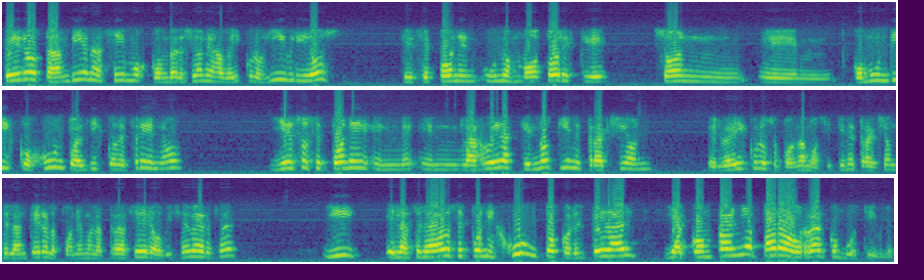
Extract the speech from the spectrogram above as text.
pero también hacemos conversiones a vehículos híbridos que se ponen unos motores que son eh, como un disco junto al disco de freno y eso se pone en, en las ruedas que no tiene tracción el vehículo, supongamos, si tiene tracción delantera, lo ponemos la trasera o viceversa, y el acelerador se pone junto con el pedal y acompaña para ahorrar combustible.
